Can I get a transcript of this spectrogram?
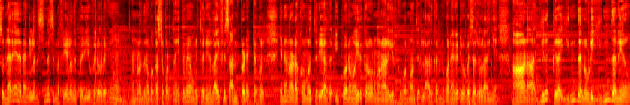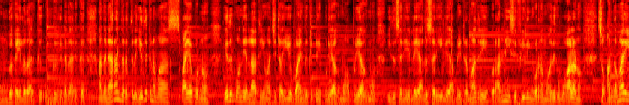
so நிறைய நேரங்களில் இந்த சின்ன சின்ன ஃபியர்லேருந்து பெரிய ஃபியர் வரைக்கும் நம்மளை வந்து ரொம்ப கஷ்டப்படுத்தும். எப்பவுமே உங்களுக்கு தெரியும் லைஃப் இஸ் அன்பிரடிக்டபிள் என்ன நடக்கும் நம்மளுக்கு தெரியாது. இப்போ நம்ம இருக்கிறோம் நம்ம நாளைக்கு இருக்க போகிறோமா தெரியல. அது கண்டிப்பாக நெகட்டிவாக பேச சொல்லாதீங்க. ஆனால் இருக்கிற இந்த நொடி இந்த நேரம் உங்கள் கையில் தான் இருக்குது உங்கள் கிட்ட தான் இருக்குது அந்த நிரந்தரத்தில் எதுக்கு நம்ம பயப்படணும்? எதுக்கு வந்து எல்லாத்தையும் வச்சுட்டு ஐயோ பயந்துக்கிட்டு இப்படி ஆகுமோ அப்படி ஆகுமோ? இது சரியில்லை அது சரியில்லை அப்படின்ற மாதிரி ஒரு அன்ஈஸி ஃபீலிங்கோட நம்ம அதுக்கு வாழணும். ஸோ அந்த மாதிரி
